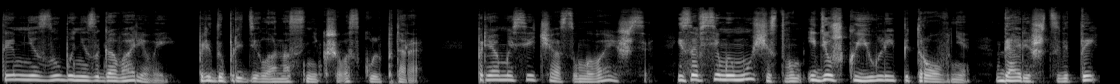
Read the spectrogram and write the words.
«Ты мне зубы не заговаривай», — предупредила она сникшего скульптора. «Прямо сейчас умываешься и со всем имуществом идешь к Юлии Петровне, даришь цветы,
